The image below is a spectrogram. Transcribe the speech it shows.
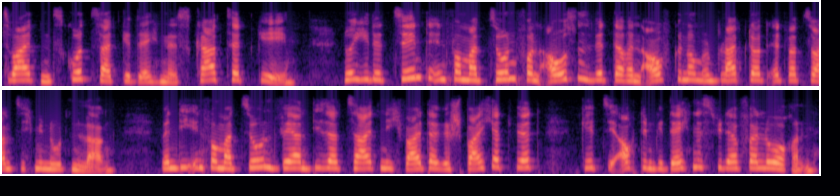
Zweitens Kurzzeitgedächtnis KZG. Nur jede zehnte Information von außen wird darin aufgenommen und bleibt dort etwa 20 Minuten lang. Wenn die Information während dieser Zeit nicht weiter gespeichert wird, geht sie auch dem Gedächtnis wieder verloren.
